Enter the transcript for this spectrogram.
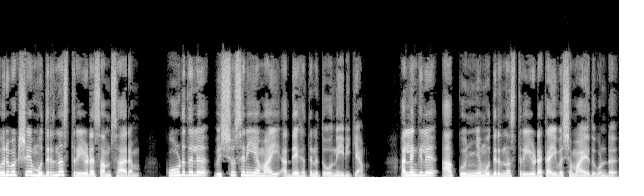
ഒരുപക്ഷെ മുതിർന്ന സ്ത്രീയുടെ സംസാരം കൂടുതൽ വിശ്വസനീയമായി അദ്ദേഹത്തിന് തോന്നിയിരിക്കാം. അല്ലെങ്കിൽ ആ കുഞ്ഞ് മുതിർന്ന സ്ത്രീയുടെ കൈവശമായതുകൊണ്ട്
